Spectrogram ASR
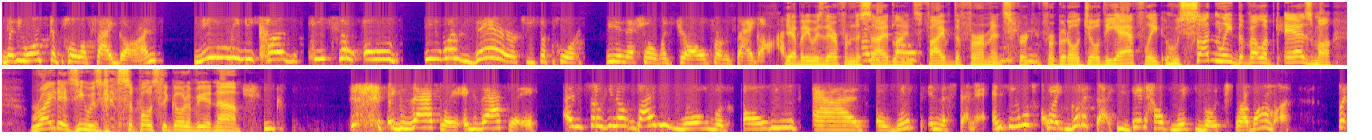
that he wants to pull a Saigon. namely because he's so old, he was there to support the initial withdrawal from Saigon. Yeah, but he was there from the And so- sidelines, five deferments for, for good old Joe, the athlete, who suddenly developed asthma right as he was supposed to go to Vietnam. Exactly, exactly. And so, you know, Biden's role was always as a whip in the Senate, and he was quite good at that. He did help with votes for Obama. But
